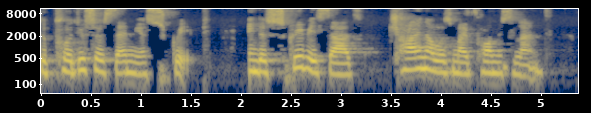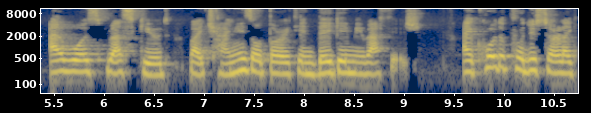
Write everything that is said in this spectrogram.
the producer sent me a script. In the script, it said China was my promised land. I was rescued by Chinese authority and they gave me refuge. I called the producer like,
